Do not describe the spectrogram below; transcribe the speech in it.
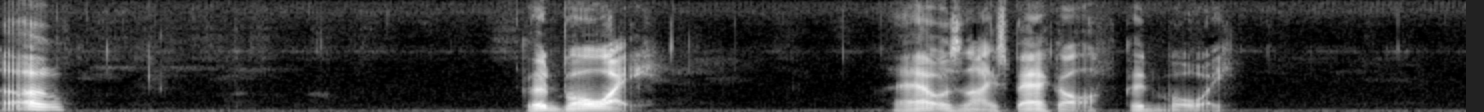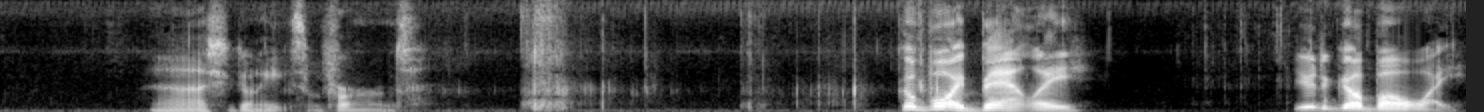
Oh. Good boy. That was nice. Back off. Good boy. Ah, she's going to eat some ferns. Good boy, Bentley. You're the good boy.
